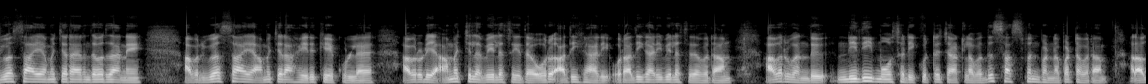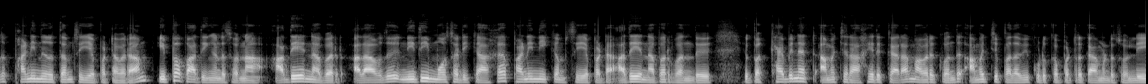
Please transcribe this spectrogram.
விவசாய அமைச்சராக இருந்தவர் தானே. அவர் விவசாய அமைச்சராக இருக்கக்குள்ள அவருடைய அமைச்சில் வேலை செய்த ஒரு அதிகாரி ஒரு அதிகாரி வேலை செய்தவராம். அவர் வந்து நிதி மோசடி குற்றச்சாட்டில் வந்து சஸ்பெண்ட் பண்ணப்பட்டவராம். அதாவது பணி நிறுத்தம் செய்யப்பட்டவராம். இப்போ பார்த்தீங்கன்னு சொன்னால் அதே நபர் அதாவது நிதி மோசடிக்காக பணி நீக்கம் செய்யப்பட்ட அதே நபர் வந்து இப்போ கேபினட் அமைச்சராக இருக்காராம். அவருக்கு வந்து அமைச்சு பதவி கொடுக்கப்பட்டிருக்காம் என்று சொல்லி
